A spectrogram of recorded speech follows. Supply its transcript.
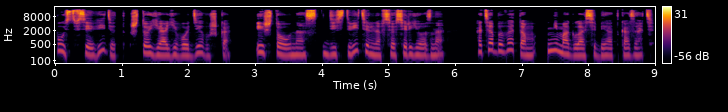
Пусть все видят, что я его девушка, и что у нас действительно все серьезно. Хотя бы в этом не могла себе отказать.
